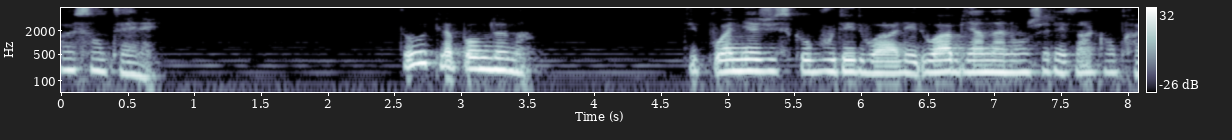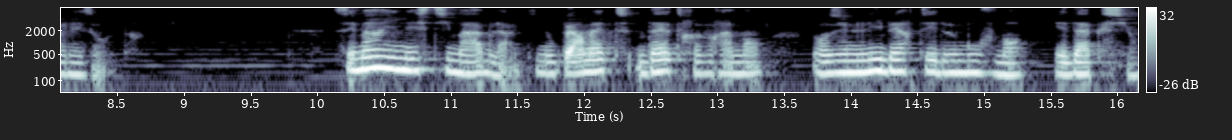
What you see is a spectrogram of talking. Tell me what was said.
Ressentez-les. Toute la paume de main. Du poignet jusqu'au bout des doigts, les doigts bien allongés les uns contre les autres. Ces mains inestimables qui nous permettent d'être vraiment dans une liberté de mouvement et d'action.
